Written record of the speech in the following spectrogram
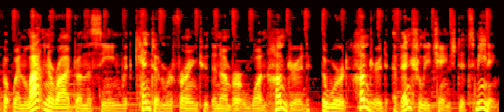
but when Latin arrived on the scene with centum referring to the number 100, the word hundred eventually changed its meaning.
